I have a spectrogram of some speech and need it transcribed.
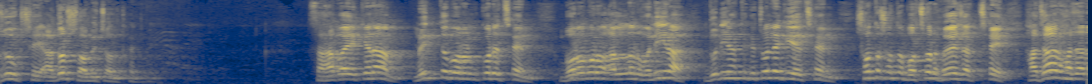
যুগ সেই আদর্শ অবিচল থাকবে। সাহাবাই কেরাম মৃত্যুবরণ করেছেন। বড় বড় আল্লাহর ওলিরা দুনিয়া থেকে চলে গিয়েছেন। শত শত বছর হয়ে যাচ্ছে, হাজার হাজার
